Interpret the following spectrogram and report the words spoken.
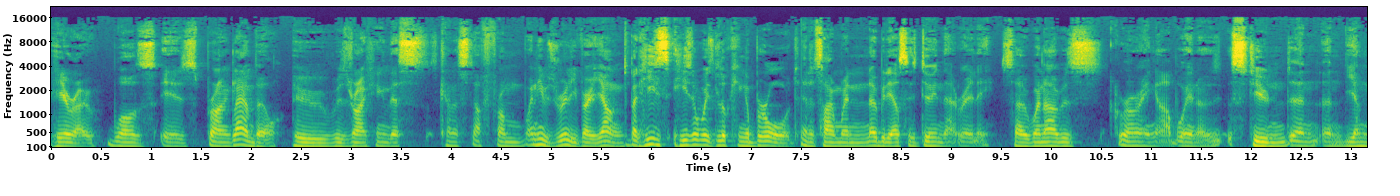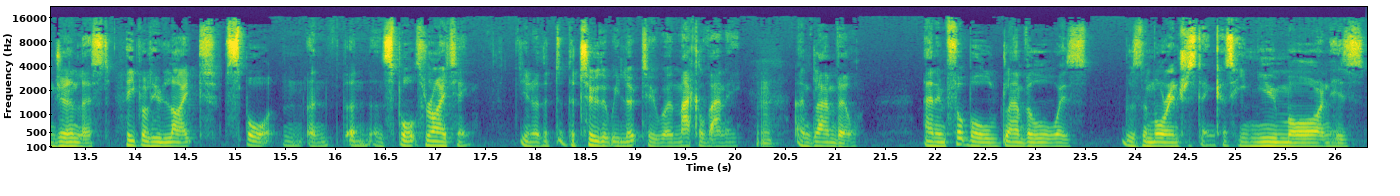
hero was is Brian Glanville, who was writing this kind of stuff from when he was really very young. But he's he's always looking abroad at a time when nobody else is doing that really. So when I was growing up, you know, a student and, and young journalist, people who liked sport and, and, and, and sports writing, you know, the, the two that we looked to were McIlvanney mm. and Glanville. And in football, Glanville always was the more interesting because he knew more and his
